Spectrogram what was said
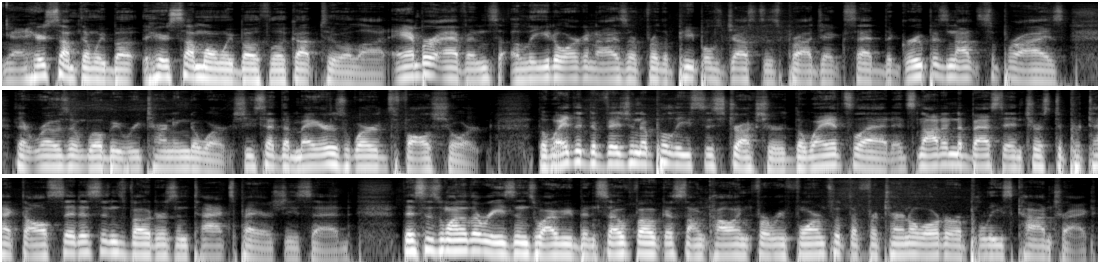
Yeah, and here's something we both here's someone we both look up to a lot. Amber Evans, a lead organizer for the People's Justice Project, said the group is not surprised that Rosen will be returning to work. She said the mayor's words fall short. The way the division of police is structured, the way it's led, it's not in the best interest to protect all citizens, voters, and taxpayers, she said. This is one of the reasons why we've been so focused on calling for reforms with the Fraternal Order of Police contract.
